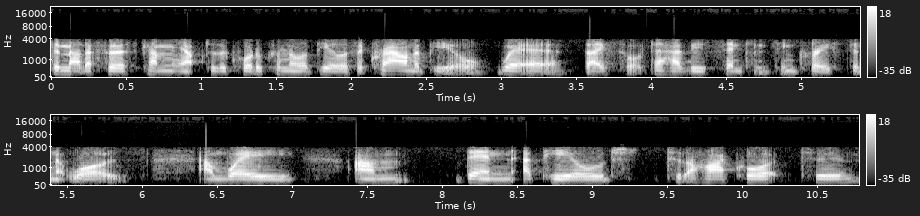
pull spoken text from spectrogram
the matter first coming up to the Court of Criminal Appeal as a Crown appeal, where they sought to have his sentence increased, and it was. And we um, then appealed to the High Court to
